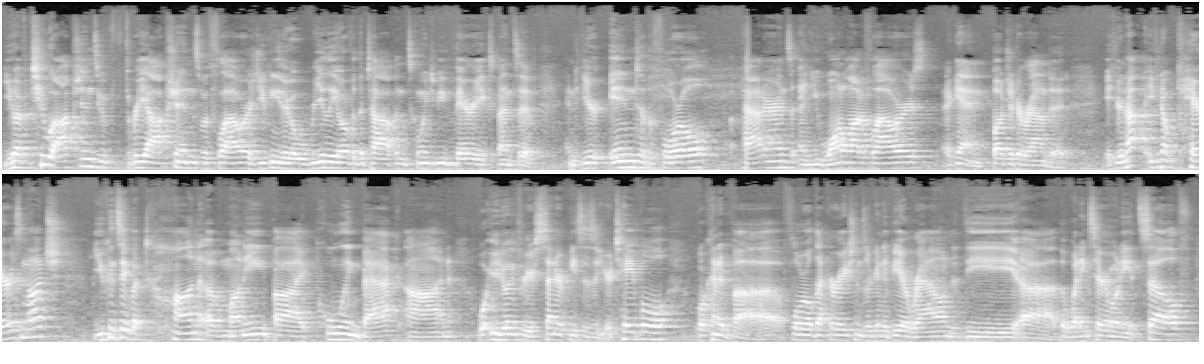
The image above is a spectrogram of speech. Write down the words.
You have two options, you have three options with flowers. You can either go really over the top and it's going to be very expensive. And if you're into the floral patterns and you want a lot of flowers, again, budget around it. If you're not if you don't care as much, you can save a ton of money by pulling back on what you're doing for your centerpieces at your table, what kind of uh, floral decorations are going to be around the uh, the wedding ceremony itself.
